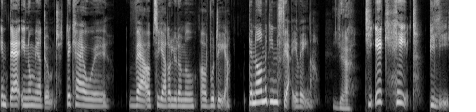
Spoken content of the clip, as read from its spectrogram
endda endnu mere dumt. Det kan jo øh, være op til jer, der lytter med og vurdere. Det er noget med dine ferievaner. ja. De er ikke helt billige.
